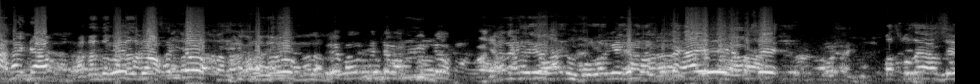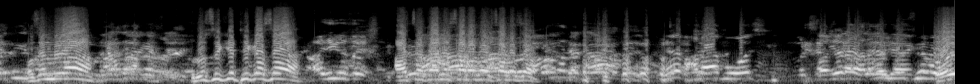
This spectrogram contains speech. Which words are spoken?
মাথায় দাও। হোসেন রুচি কি ঠিক আছে? আচ্ছা তাহলে চালা যাও চালা যাও ওই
